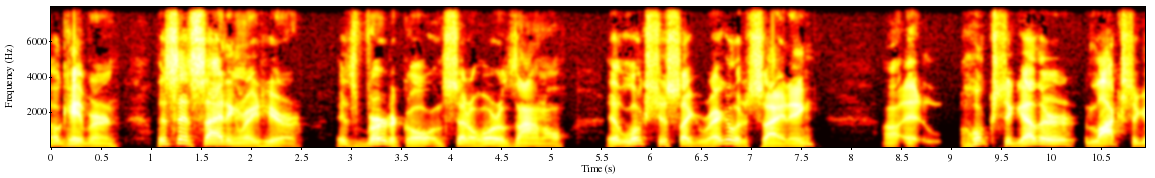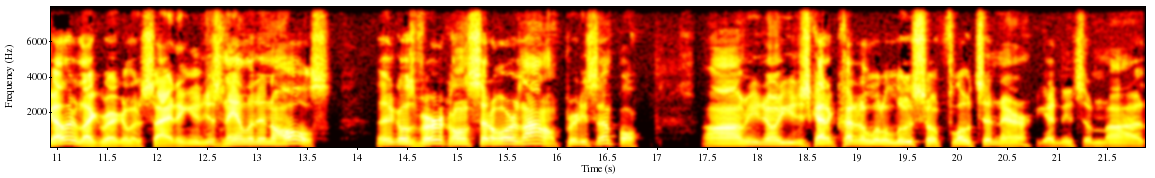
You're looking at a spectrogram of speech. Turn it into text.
Okay, Vern. This says siding right here. It's vertical instead of horizontal. It looks just like regular siding. Uh, it hooks together, locks together like regular siding. You just nail it in the holes. Then it goes vertical instead of horizontal. Pretty simple. Um, you know, you just got to cut it a little loose so it floats in there. You got to need some uh,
